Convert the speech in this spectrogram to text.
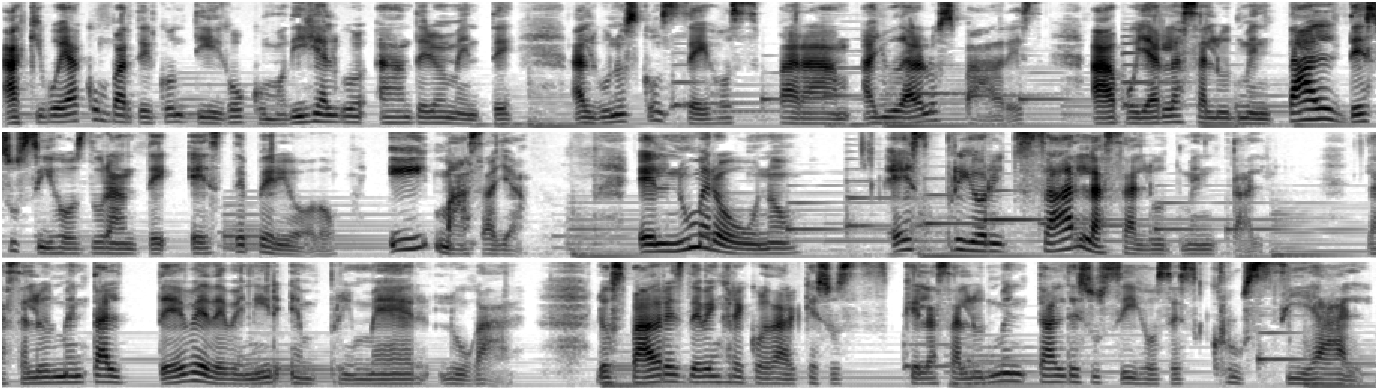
Aquí voy a compartir contigo, como dije anteriormente, algunos consejos para ayudar a los padres a apoyar la salud mental de sus hijos durante este periodo y más allá. El número uno es priorizar la salud mental. La salud mental debe de venir en primer lugar. Los padres deben recordar que, que la salud mental de sus hijos es crucial.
